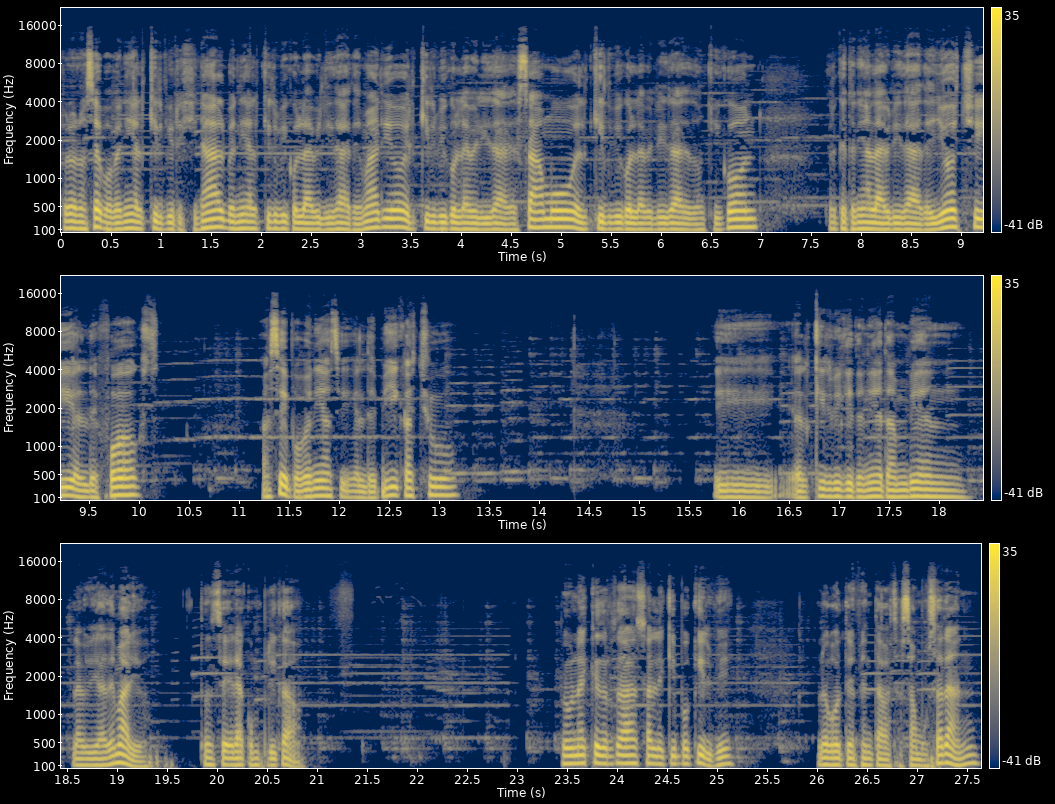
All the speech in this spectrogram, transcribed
pero no sé, pues venía el Kirby original, venía el Kirby con la habilidad de Mario, el Kirby con la habilidad de Samu, el Kirby con la habilidad de Donkey Kong, el que tenía la habilidad de Yoshi, el de Fox. Así, pues venía así, el de Pikachu. Y el Kirby que tenía también la habilidad de Mario. Entonces era complicado. Pero una vez que derrotabas al equipo Kirby, luego te enfrentabas a Samus Aran.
